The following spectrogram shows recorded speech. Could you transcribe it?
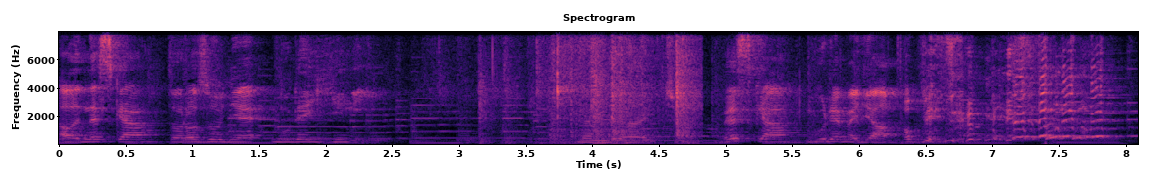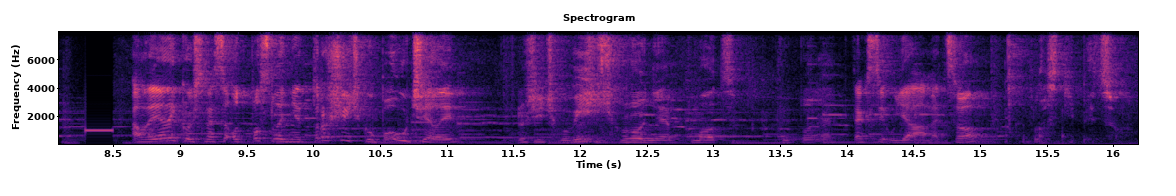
Ale dneska to rozhodně bude jiný. Dneska budeme dělat opět Ale jelikož jsme se od posledně trošičku poučili, trošičku víc, Trošičku hodně, moc, úplně. tak si uděláme co? Vlastní pizzu.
